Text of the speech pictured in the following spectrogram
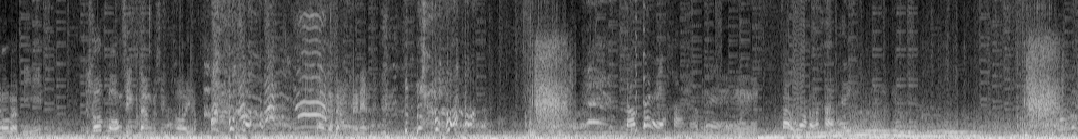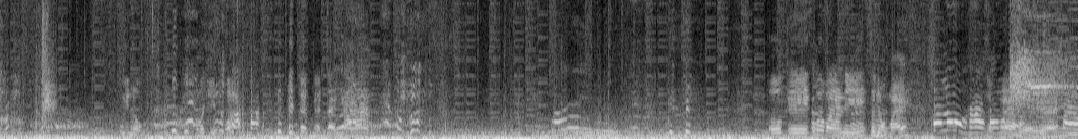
ชอบแบบนี้ ชอบร้องเสียงดังหรือเสียงค่อยครับอาจจะดังนะเนี่ยแล้วแต่ค่ะแล้วแต่อืมจะอ้วกแล้วค่ะให้อุ้ยนกมายืนขวางใจกล้า โอเค ก็ประมาณนี้สนุกไหม สนุกค่ะสนุกมากเลยใช่ไหม ใช่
